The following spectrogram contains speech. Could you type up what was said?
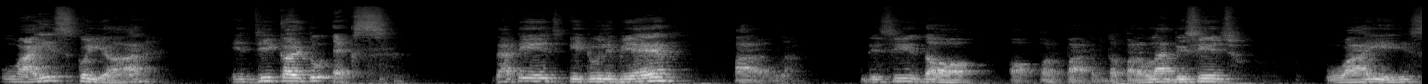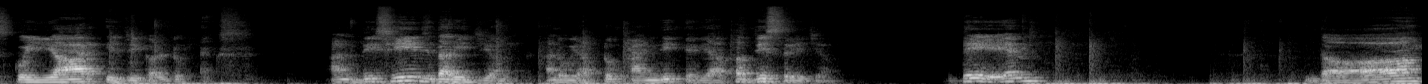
y square is equal to x that is it will be a parabola. This is the upper part of the parabola. This is y square is equal to x. And this is the region. And we have to find the area for this region. Then the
